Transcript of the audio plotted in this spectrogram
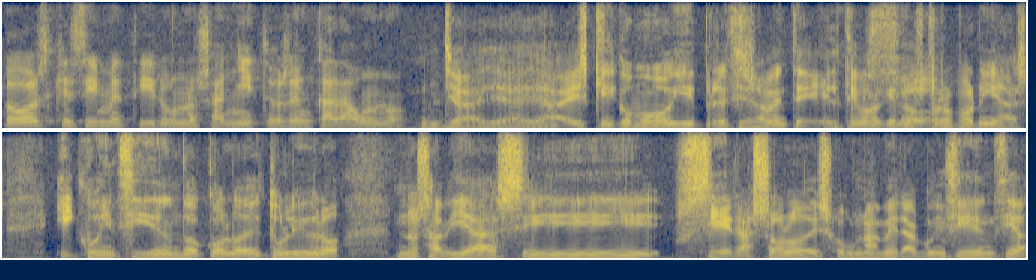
Luego es que sí me tiro unos añitos en cada uno. Ya, ya, ya. Es que como hoy precisamente el tema que Sí. nos proponías y coincidiendo con lo de tu libro, no sabía si, si era solo eso, una mera coincidencia,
